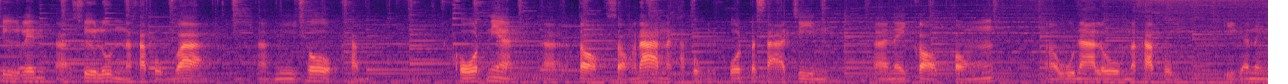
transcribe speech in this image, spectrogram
ชื่อเล่นชื่อรุ่นนะครับผมว่ามีโชคครับโค้ดเนี่ยอตอกสองด้านนะครับผมเป็นโค้ดภาษาจีนในกรอบของอูนาโลมนะครับผมอีกอันหนึง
